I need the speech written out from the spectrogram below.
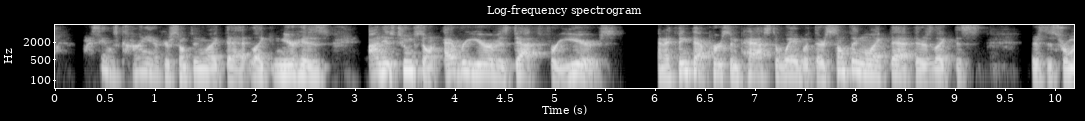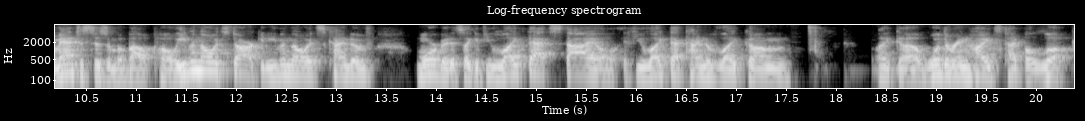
I say it was cognac or something like that, like near his on his tombstone every year of his death for years. And I think that person passed away, but there's something like that. There's like this there's this romanticism about Poe, even though it's dark and even though it's kind of morbid. It's like if you like that style, if you like that kind of like um like uh Wuthering Heights type of look,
